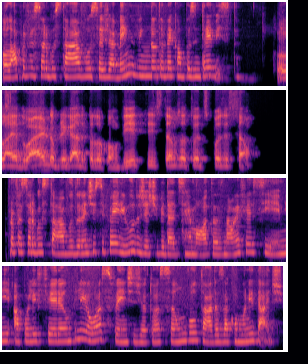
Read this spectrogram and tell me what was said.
Olá, professor Gustavo, seja bem-vindo ao TV Campus Entrevista. Olá, Eduardo, obrigado pelo convite, estamos à tua disposição. Professor Gustavo, durante esse período de atividades remotas na UFSM, a Polifeira ampliou as frentes de atuação voltadas à comunidade.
